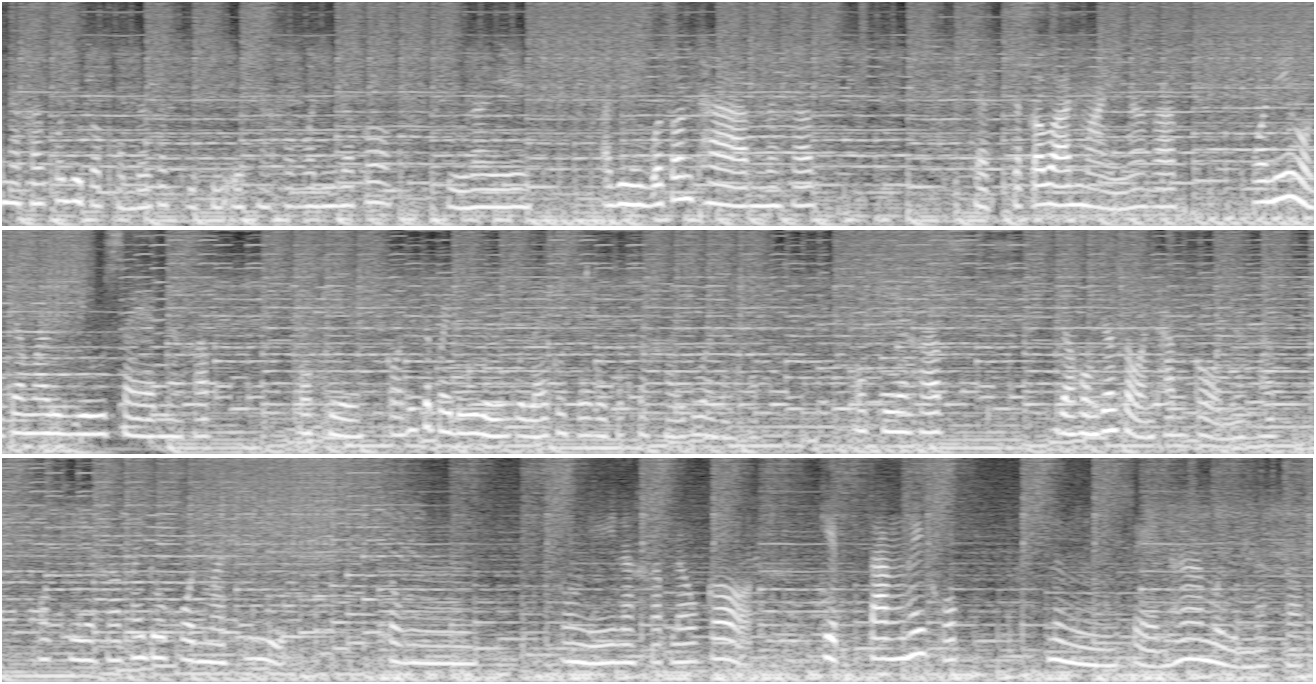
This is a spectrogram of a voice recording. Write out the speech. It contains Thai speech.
กันนะครับก็อยู่กับผมเดลสกีซีเอสนะครับวันนี้แล้วก็อยู่ในอดีตวอซอนไทม์นะครับแบบจักรวาลใหม่นะครับ วันนี้ผมจะมารีวิวแซนนะครับ โอเค ก่อนที่จะไปดูอย่าลืมกดไลค์กดแชร์กดซับสไครต์ด้วยนะครับ โอเคครับ เดี๋ยวผมจะสอนทำก่อนนะครับ โอเคครับให้ทุกคนมาที่ตรงตรงนี้นะครับ แล้วก็เก็บตังค์ให้ครบ1นึ่งแสนห้าหมื่นนะครับ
